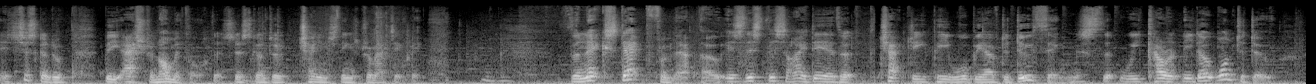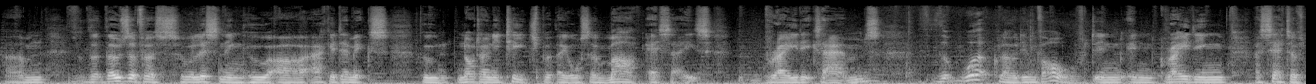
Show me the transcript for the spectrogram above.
it's just going to be astronomical. It's just going to change things dramatically. Mm-hmm. The next step from that, though, is this, this idea that ChatGPT will be able to do things that we currently don't want to do. Um, that those of us who are listening who are academics who not only teach but they also mark essays, grade exams, the workload involved in, in grading a set of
